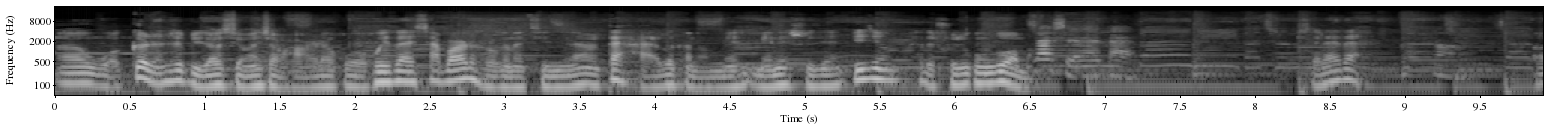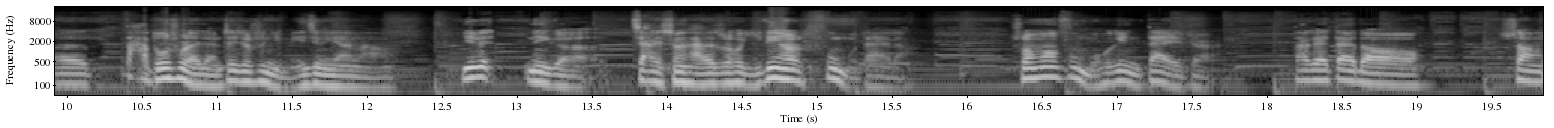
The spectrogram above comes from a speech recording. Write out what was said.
嗯，我个人是比较喜欢小孩的，我会在下班的时候跟他亲近，但是带孩子可能没没那时间，毕竟还得出去工作嘛。那谁来带？谁来带？啊，呃，大多数来讲，这就是你没经验了啊，因为那个家里生孩子之后，一定要是父母带的，双方父母会给你带一阵儿，大概带到上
